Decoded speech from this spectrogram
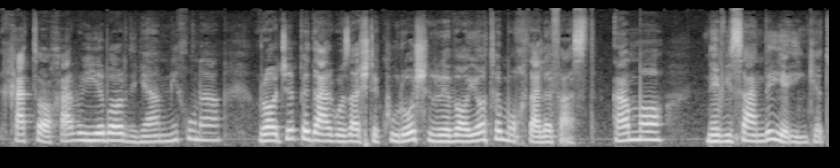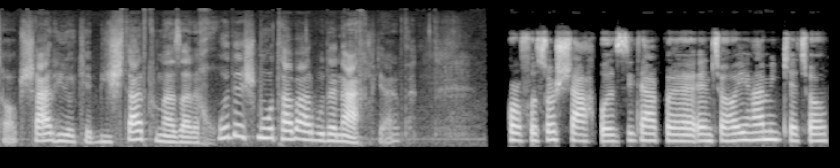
خط آخر رو یه بار دیگه هم می‌خونم. راجع به درگذشت کوروش روایات مختلف است. اما نویسنده این کتاب شرحی رو که بیشتر تو نظر خودش معتبر بوده نقل کرده. پروفسور شهبازی در انتهای همین کتاب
